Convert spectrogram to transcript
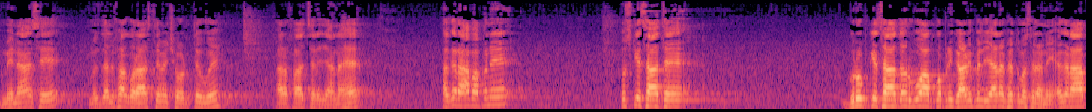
مینا سے مزدلفہ کو راستے میں چھوڑتے ہوئے عرفات چلے جانا ہے۔ اگر آپ اپنے اس کے ساتھ ہیں، گروپ کے ساتھ اور وہ آپ کو اپنی گاڑی پہ لے جا رہا ہے، پھر تو مسئلہ نہیں۔ اگر آپ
